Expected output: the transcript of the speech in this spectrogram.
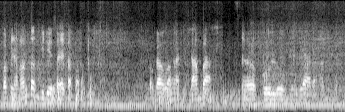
Sebab yang nonton video saya tambah. Semoga uangnya ditambah 10 miliar. Amin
